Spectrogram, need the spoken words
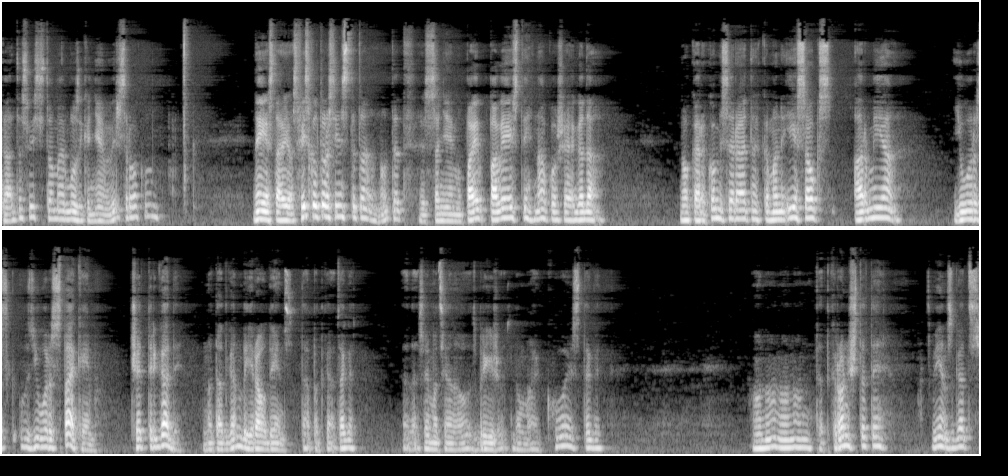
tā tas viss tomēr muzika ņēma virsroku. Un neiestājos Fiskultūras institūtā, nu, tad es saņēmu pavēsti nākošajā gadā no kara komisarāta, ka mani iesauks armijā jūras, uz jūras spēkiem. Četri gadi. Nu, tad gan bija raudiens, tāpat kā tagad. Tādās emocionālās brīžos domāju, ko es tagad. Un, un, un, un tad Kronštatē viens gads,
